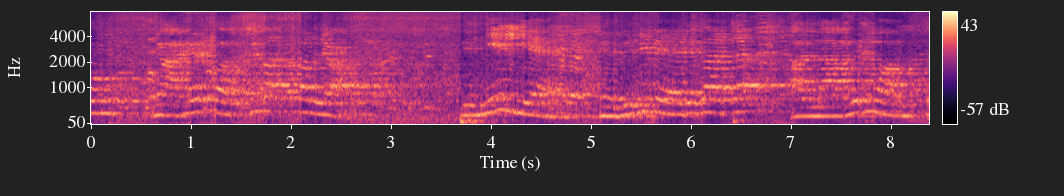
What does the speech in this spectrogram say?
കേൾക്കും ഞാനൊരു കുറച്ച് പറയാം. പിന്നെയില്ലേ എവിടെ പേടിക്കാത്ത എല്ലാവരും മൊത്ത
